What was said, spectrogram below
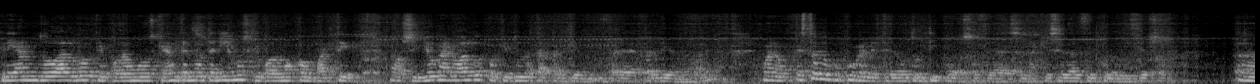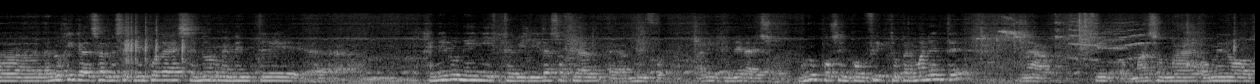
creando algo que podamos que antes no teníamos que podamos compartir. No, si yo gano algo es porque tú lo estás perdiendo, eh. Bueno, esto es lo que ocurre en este otro tipo de sociedades en las que se da el círculo vicioso. Uh, la lógica del sálvese quien pueda es enormemente... Uh, genera una inestabilidad social uh, muy fuerte, ¿vale? Genera eso, grupos en conflicto permanente, con más o, más, o menos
